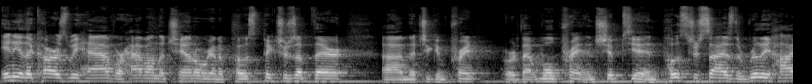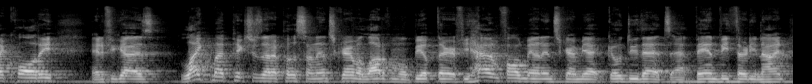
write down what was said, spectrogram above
any of the cars we have or have on the channel, we're going to post pictures up there um, that you can print or that we'll print and ship to you in poster size. They're really high quality. And if you guys like my pictures that I post on Instagram, a lot of them will be up there. If you haven't followed me on Instagram yet, go do that. It's at VanV39.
